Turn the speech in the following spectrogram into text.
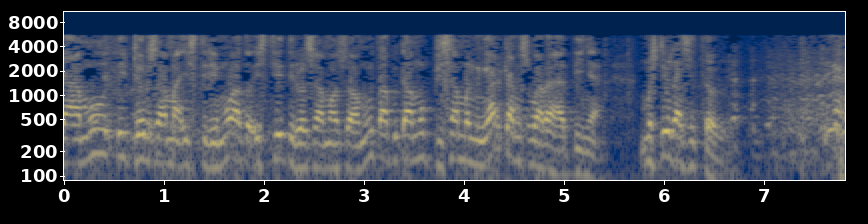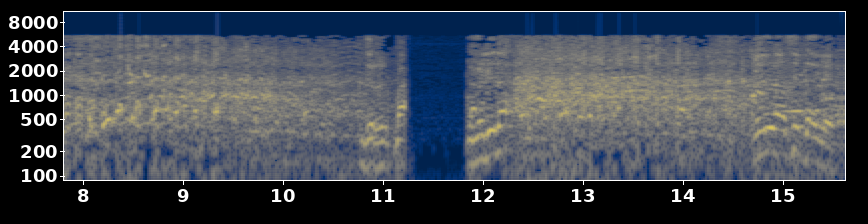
kamu tidur sama istrimu atau istri tidur sama suamimu tapi kamu bisa mendengarkan suara hatinya mesti rasidol Jur, mak, ngono lagi.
